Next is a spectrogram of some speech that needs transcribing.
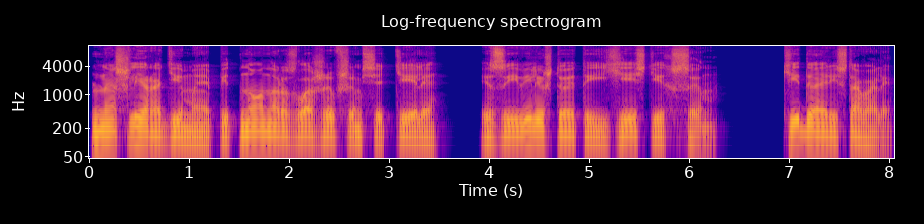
нашли родимое пятно на разложившемся теле и заявили, что это и есть их сын. Кида арестовали.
